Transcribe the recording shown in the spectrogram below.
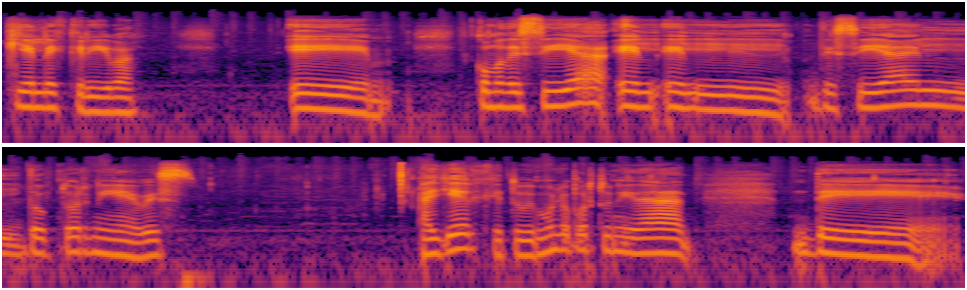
quien le escriba eh, como decía el, decía el doctor Nieves, ayer que tuvimos la oportunidad de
